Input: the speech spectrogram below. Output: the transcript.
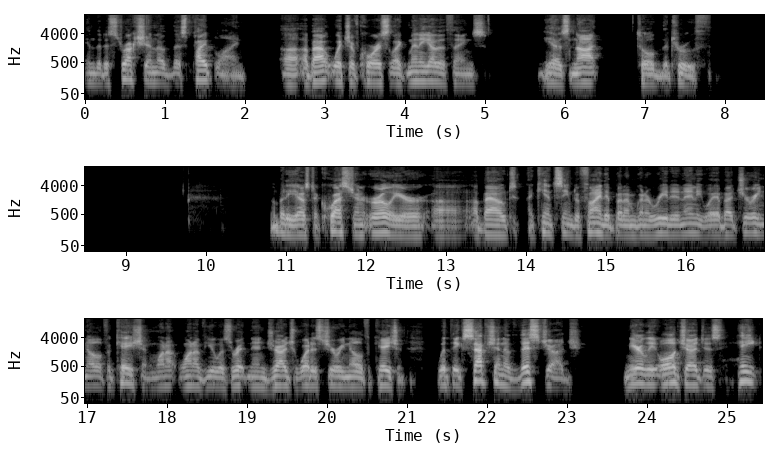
in the destruction of this pipeline, uh, about which, of course, like many other things, he has not told the truth. Somebody asked a question earlier uh, about, I can't seem to find it, but I'm going to read it anyway, about jury nullification. One, one of you has written in, Judge, what is jury nullification? With the exception of this judge, nearly all judges hate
